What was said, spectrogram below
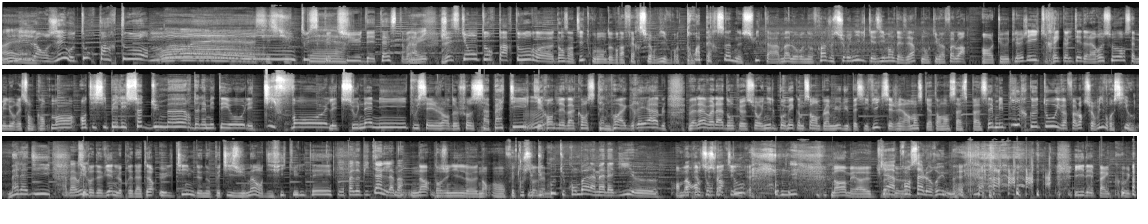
Ouais. mélangé au tour par tour. Mmh, Ouais, c'est Tout ce que tu détestes, voilà. Oui. Gestion tour par tour euh, dans un titre où l'on devra faire survivre trois personnes suite à un malheureux naufrage sur une île quasiment déserte. Donc il va falloir, en toute logique, récolter de la ressource, améliorer son campement, anticiper les sautes d'humeur de la météo, les typhons, les tsunamis, tous ces genres de choses sympathiques qui Mhm. rendent les vacances tellement agréables. Voilà, voilà. Donc euh, sur une île paumée comme ça en plein milieu du Pacifique, c'est généralement ce qui a tendance à se passer. Mais pire que tout, il va falloir survivre aussi aux maladies Ah bah qui redeviennent le prédateur ultime de nos petits humains en difficulté. Il n'y a pas d'hôpital là-bas. Non, dans une île, euh, non, on fait tout Du soi-même. coup, tu combats la maladie. euh, en en par fighting. non, mais euh, tu Tiens, de- prends ça le rhume. il est pas cool.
